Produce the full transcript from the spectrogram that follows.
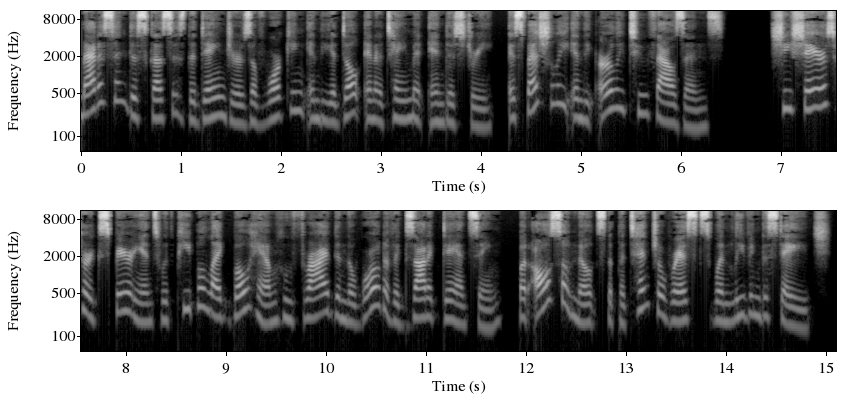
Madison discusses the dangers of working in the adult entertainment industry, especially in the early 2000s. She shares her experience with people like Boham who thrived in the world of exotic dancing, but also notes the potential risks when leaving the stage.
